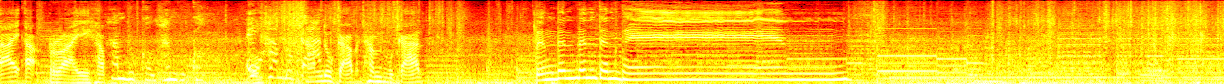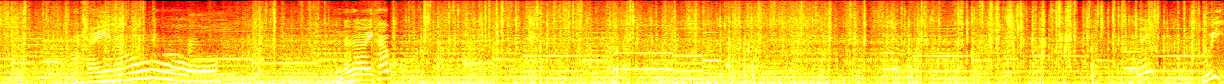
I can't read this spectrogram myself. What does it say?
ได้อะไรครับห้ามดูกล่องห้ามดูกล่องเอ้ยห้ามดูการ์ทำดดูการ์ดทำดูการ์ดเต้นเต้นเต้นเต้นเต้นอะไรเนาะนั่นอะไรครับ อุ้ย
